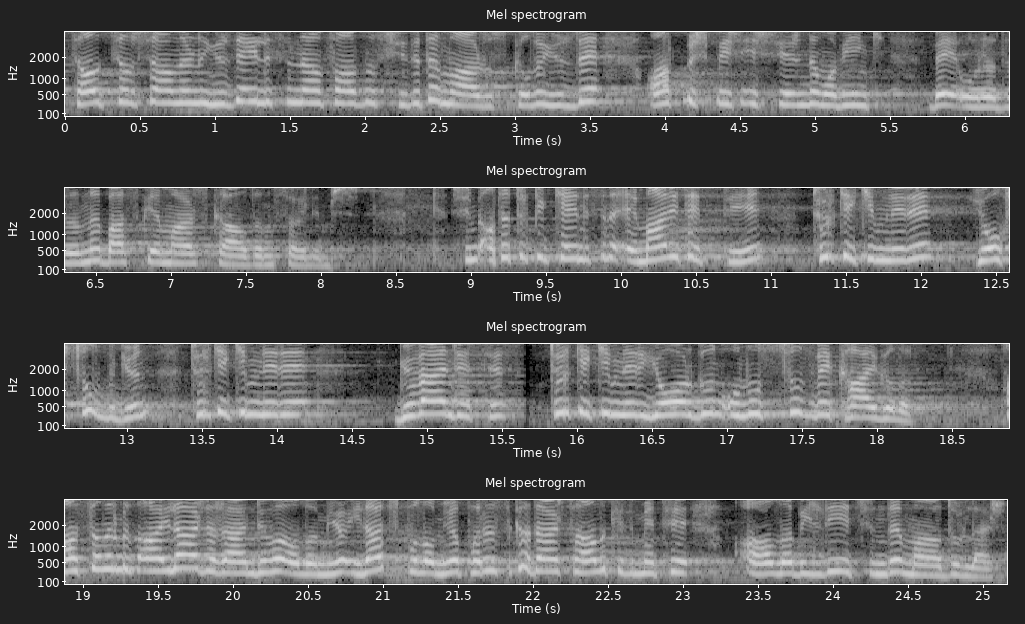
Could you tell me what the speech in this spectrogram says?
sağlık çalışanlarının yüzde 50'sinden fazlası şiddete maruz kalıyor. Yüzde 65 iş yerinde mobbing ve uğradığını, baskıya maruz kaldığını söylemiş. Şimdi Atatürk'ün kendisine emanet ettiği Türk hekimleri yoksul bugün. Türk hekimleri güvencesiz, Türk hekimleri yorgun, umutsuz ve kaygılı. Hastalarımız aylarca randevu alamıyor, ilaç bulamıyor, parası kadar sağlık hizmeti alabildiği için de mağdurlar.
